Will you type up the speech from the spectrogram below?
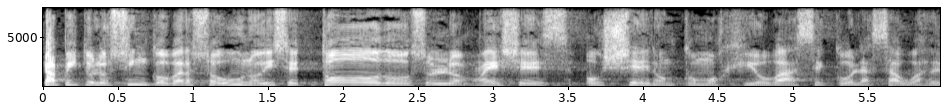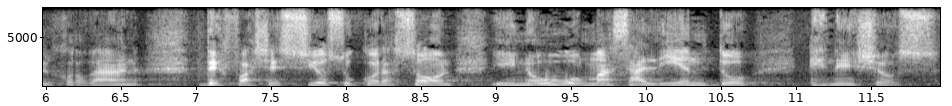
Capítulo 5, verso 1 dice, todos los reyes oyeron cómo Jehová secó las aguas del Jordán, desfalleció su corazón y no hubo más aliento en ellos.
